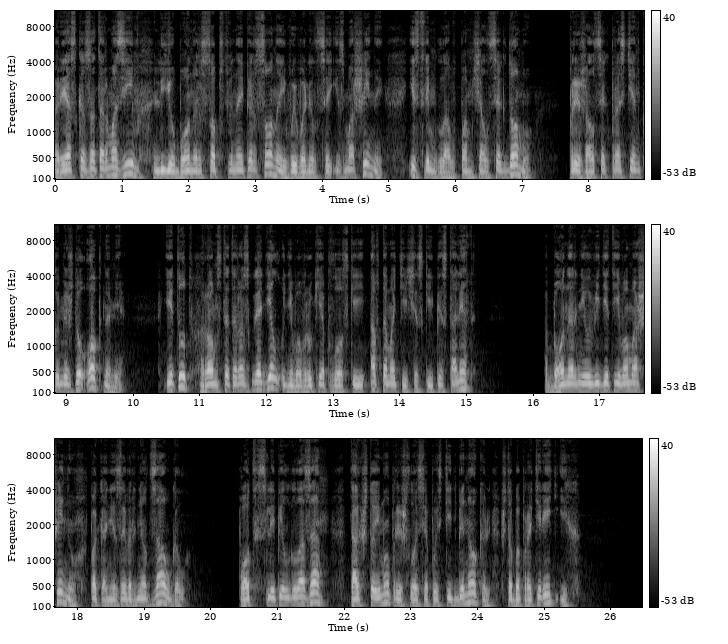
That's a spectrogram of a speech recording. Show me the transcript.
Резко затормозив, Лью Боннер собственной персоной вывалился из машины и стремглав помчался к дому, прижался к простенку между окнами. И тут Ромстед разглядел у него в руке плоский автоматический пистолет. Боннер не увидит его машину, пока не завернет за угол. Пот слепил глаза, так что ему пришлось опустить бинокль, чтобы протереть их.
